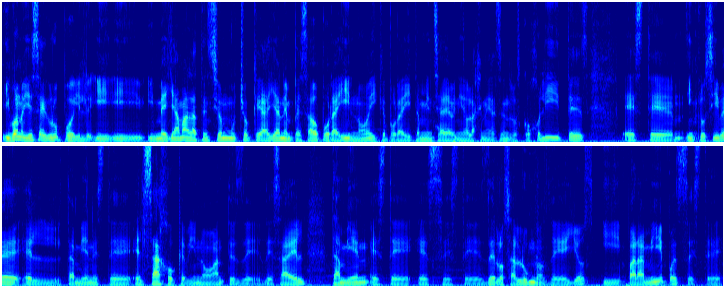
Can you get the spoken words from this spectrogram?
Y bueno, y ese grupo, y, y- y- me llama la atención mucho que hayan empezado por ahí, ¿no? Y que por ahí también se haya venido la generación de los cojolites, este, inclusive el, también este, el Sajo que vino antes de, de Sael, también este, es, este, es de los alumnos de ellos, y para mí, pues, este,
